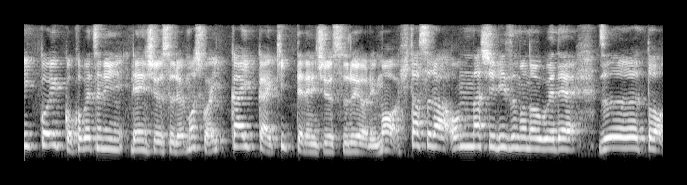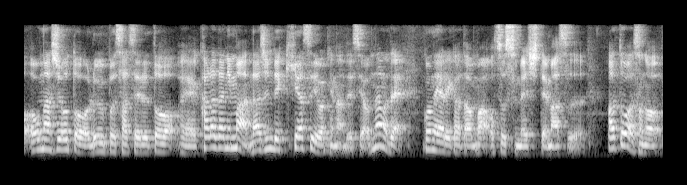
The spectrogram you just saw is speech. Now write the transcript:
一個一個個別に練習する。もしくは一回一回切って練習するよりもひたすら同じリズムの上でずっと同じ音をループさせると、えー体にまあ馴染んできやすいわけなんですよ。なのでこのやり方はまあおすすめしてます。あとはその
